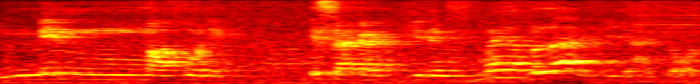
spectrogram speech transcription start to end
مما خلق. إسكا جنم ما يبلى هي هتول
